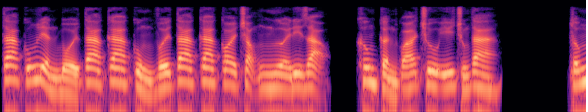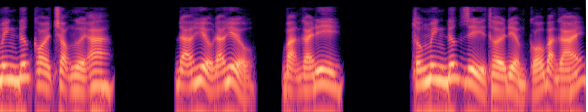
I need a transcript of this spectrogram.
ta cũng liền bồi ta ca cùng với ta ca coi trọng người đi dạo, không cần quá chú ý chúng ta. Tống Minh Đức coi trọng người A. Đã hiểu đã hiểu, bạn gái đi. Tống Minh Đức gì thời điểm có bạn gái?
